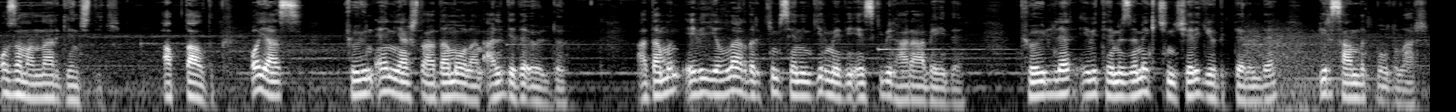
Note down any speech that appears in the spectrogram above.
o zamanlar gençtik. Aptaldık. O yaz köyün en yaşlı adamı olan Ali Dede öldü. Adamın evi yıllardır kimsenin girmediği eski bir harabeydi. Köylüler evi temizlemek için içeri girdiklerinde bir sandık buldular.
